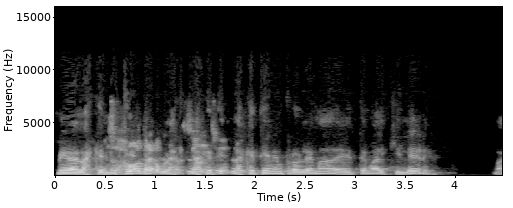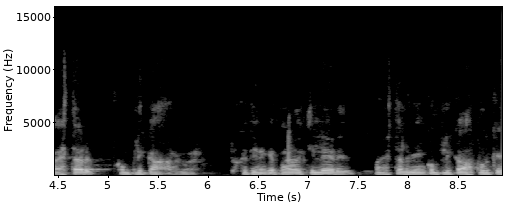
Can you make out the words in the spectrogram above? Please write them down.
Mira, las que, no es tienen- las- las, que, siento. las que tienen problema de tema de alquiler, van a estar complicadas. Los que tienen que pagar alquiler van a estar bien complicados porque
